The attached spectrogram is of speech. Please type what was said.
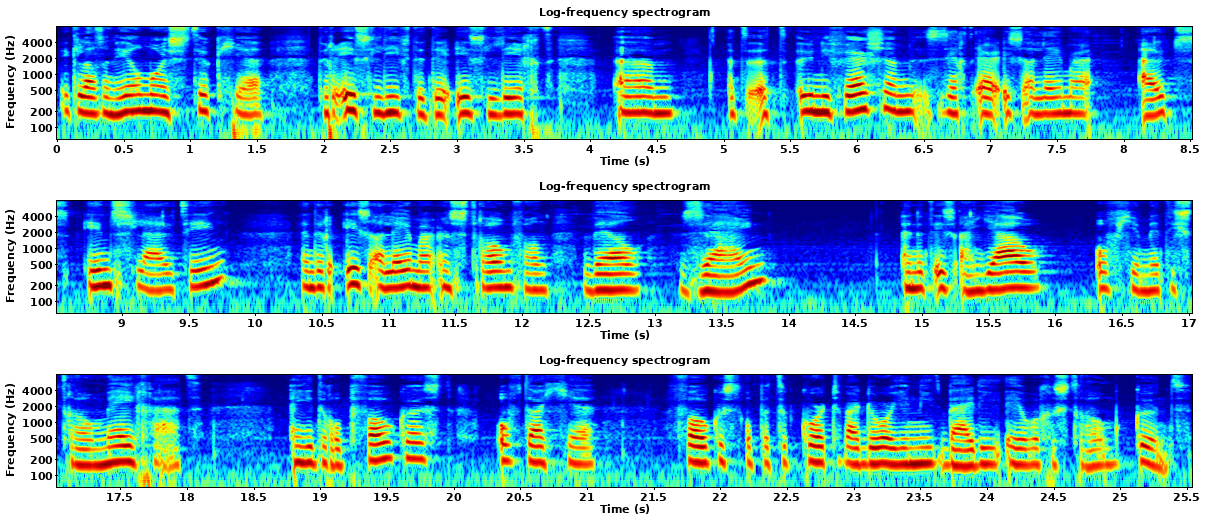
Ik las een heel mooi stukje. Er is liefde, er is licht. Um, het, universum zegt er is alleen maar uit, insluiting. En er is alleen maar een stroom van welzijn. En het is aan jou of je met die stroom meegaat en je erop focust, of dat je focust op het tekort waardoor je niet bij die eeuwige stroom kunt.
